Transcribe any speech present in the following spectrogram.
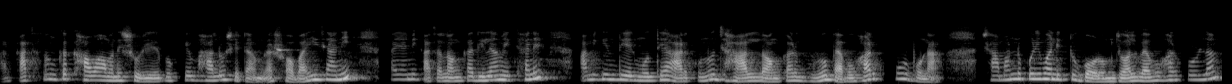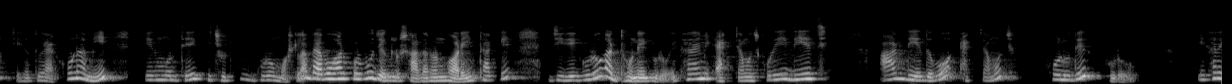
আর কাঁচা লঙ্কা খাওয়া আমাদের শরীরের পক্ষে ভালো, সেটা আমরা সবাই জানি। তাই আমি কাঁচা লঙ্কা দিলাম এখানে। আমি কিন্তু এর মধ্যে আর কোনো ঝাল লঙ্কার গুঁড়ো ব্যবহার করব না। সামান্য পরিমাণ একটু গরম জল ব্যবহার করলাম। যেহেতু এখন আমি এর মধ্যে কিছু গুঁড়ো মশলা ব্যবহার করব, যেগুলো সাধারণ ঘরেই থাকে। জিরে গুঁড়ো আর ধনে গুঁড়ো। এখানে আমি এক চামচ করেই দিয়েছি। আর দিয়ে দেবো এক চামচ হলুদের গুঁড়ো। এখানে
